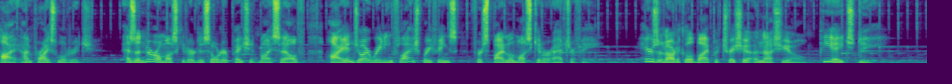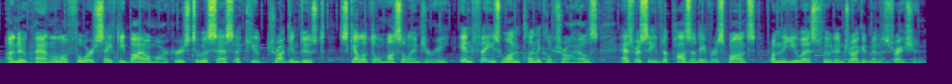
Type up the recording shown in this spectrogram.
Hi, I'm Price Wooldridge. As a neuromuscular disorder patient myself, I enjoy reading flash briefings for spinal muscular atrophy. Here's an article by Patricia Inácio, PhD. A new panel of four safety biomarkers to assess acute drug induced skeletal muscle injury in Phase 1 clinical trials has received a positive response from the U.S. Food and Drug Administration.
